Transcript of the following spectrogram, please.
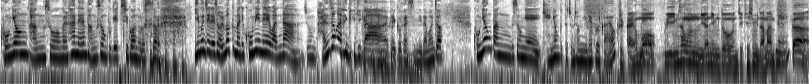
공영방송을 하는 방송국의 직원으로서 이 문제에 대해서 얼마큼 많이 고민해 왔나 좀 반성하는 계기가 될 것 같습니다. 먼저 공영방송의 개념부터 좀 정리를 해볼까요? 그럴까요? 뭐 네. 뭐 우리 임상훈 위원님도 이제 계십니다만, 네. 그러니까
